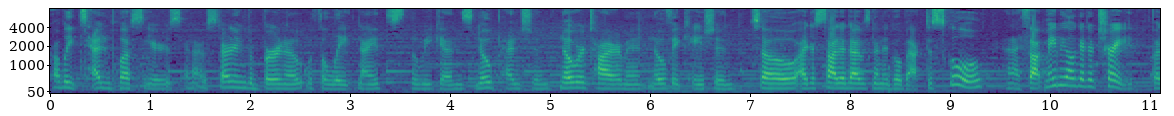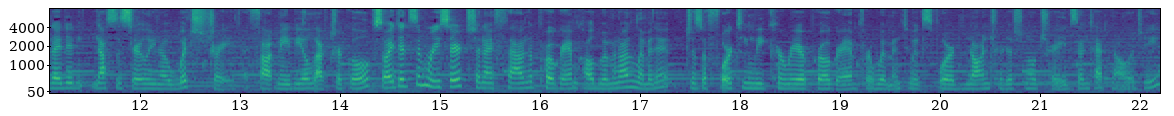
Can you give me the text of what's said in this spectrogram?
probably 10 plus years, and I was starting to burn out with the late nights, the weekends, no pension, no retirement, no vacation. So I decided I was going to go back to school, and I thought maybe I'll get a trade, but I didn't necessarily know which trade. I thought maybe electrical. So I did some research and I found a program called Women Unlimited, which is a 14 week career program for women to explore non traditional trades and technology.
